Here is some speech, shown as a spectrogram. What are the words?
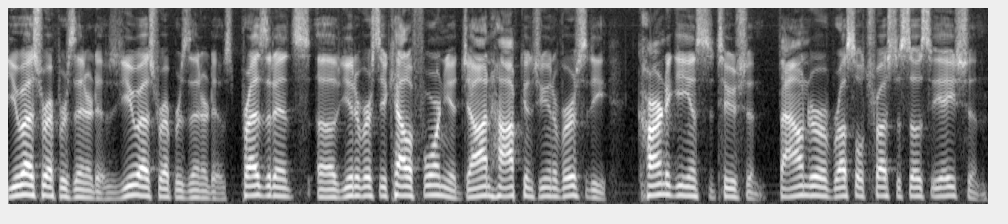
U.S. representatives, U.S. representatives, presidents of University of California, John Hopkins University, Carnegie Institution, founder of Russell Trust Association.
